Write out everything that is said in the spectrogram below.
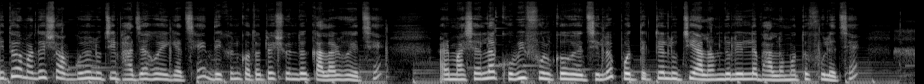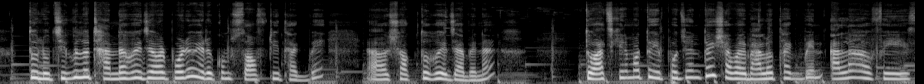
এই তো আমাদের সবগুলো লুচি ভাজা হয়ে গেছে। দেখুন কতটা সুন্দর কালার হয়েছে। আর মাসাল্লাহ খুবই ফুলকো হয়েছিল। প্রত্যেকটা লুচি আলহামদুলিল্লাহ ভালো মতো ফুলেছে। তো লুচিগুলো ঠান্ডা হয়ে যাওয়ার পরেও এরকম সফটই থাকবে শক্ত হয়ে যাবে না। তো আজকের মতো এ পর্যন্তই। সবাই ভালো থাকবেন। আল্লাহ হাফেজ।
